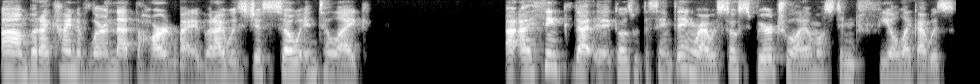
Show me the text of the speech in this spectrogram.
Um, but I kind of learned that the hard way. But I was just so into like, I, I think that it goes with the same thing where I was so spiritual, I almost didn't feel like I was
